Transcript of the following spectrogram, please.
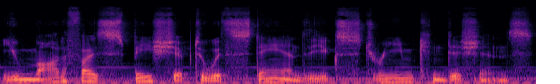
you modify Spaceship to withstand the extreme conditions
